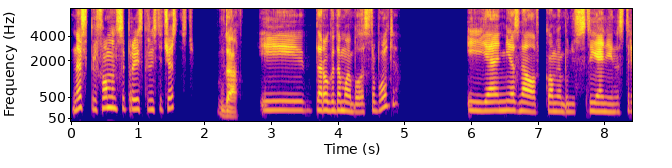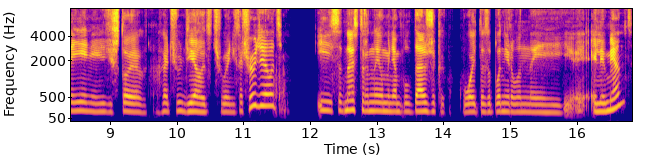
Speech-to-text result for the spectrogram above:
Наши перформансы про искренность и честность. Да. И дорога домой была с работы. И я не знала, в каком я буду состоянии, настроении, и что я хочу делать, чего я не хочу делать. И, с одной стороны, у меня был даже какой-то запланированный э, элемент.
